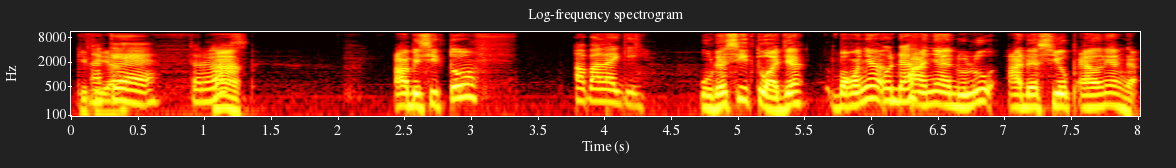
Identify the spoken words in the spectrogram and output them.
gitu Oke. ya. Terus Nah, abis itu apa lagi? udah sih itu aja. Pokoknya Udah. tanya dulu ada siup L-nya nggak?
